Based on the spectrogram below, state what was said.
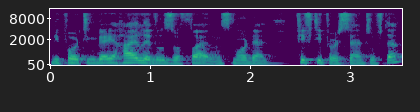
reporting very high levels of violence, more than 50% of them.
